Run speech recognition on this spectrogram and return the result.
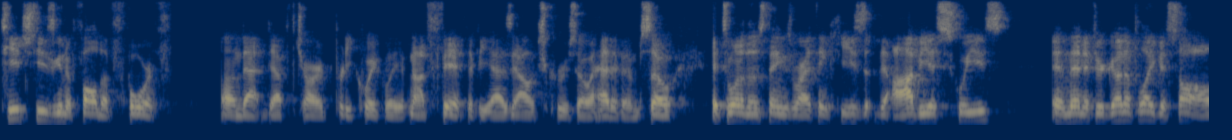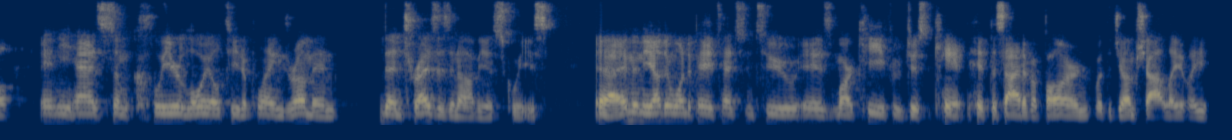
THT is going to fall to fourth on that depth chart pretty quickly, if not fifth, if he has Alex Caruso ahead of him. So it's one of those things where I think he's the obvious squeeze. And then if you're going to play Gasol and he has some clear loyalty to playing Drummond, then Trez is an obvious squeeze. Uh, and then the other one to pay attention to is Markieff, who just can't hit the side of a barn with the jump shot lately.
